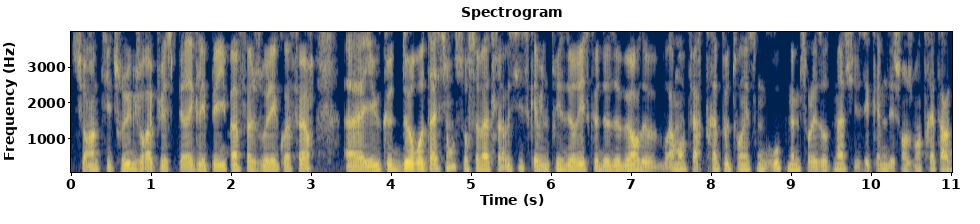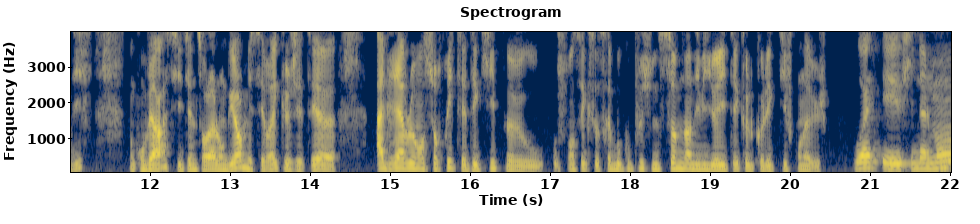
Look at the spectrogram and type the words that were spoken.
sur un petit truc. J'aurais pu espérer que les Pays-Bas fassent jouer les coiffeurs. Euh, il y a eu que deux rotations sur ce match-là aussi. C'est quand même une prise de risque de Debeur de vraiment faire très peu tourner son groupe. Même sur les autres matchs, il faisait quand même des changements très tardifs. Donc on verra s'ils tiennent sur la longueur. Mais c'est vrai que j'étais agréablement surpris de cette équipe où, je pensais que ce serait beaucoup plus une somme d'individualité que le collectif qu'on a vu. Ouais, et finalement,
